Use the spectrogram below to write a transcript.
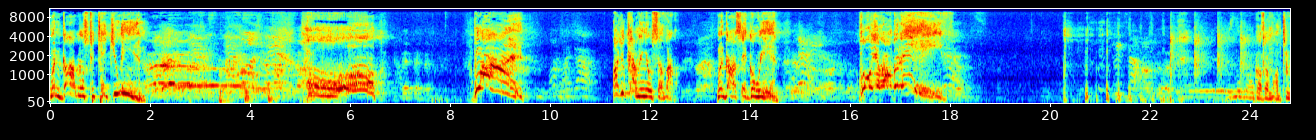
when God wants to take you in? Oh, why are you counting yourself out when God said go in? Who are you gonna believe? Let's move on because I'm, I'm too.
